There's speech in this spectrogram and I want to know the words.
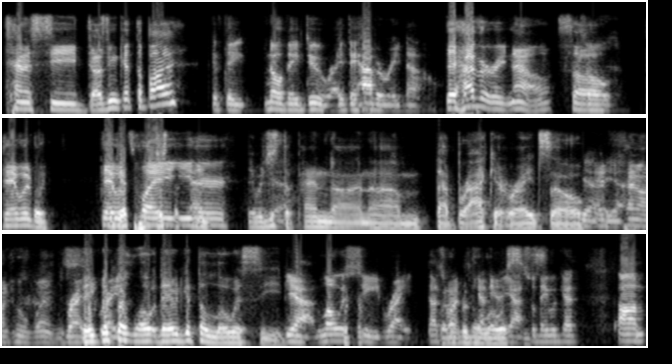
Tennessee doesn't get the buy, if they? No, they do. Right? They have it right now. they have it right now, so, So they would But they would play just depends. either. It would just Yeah. depend on um, that bracket, right? So yeah, It yeah, depend on who wins. Right. they get the low. They would get the lowest seed. Yeah, lowest Whatever- seed, right? That's what I'm the lowest Yeah, so they would get. Um,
